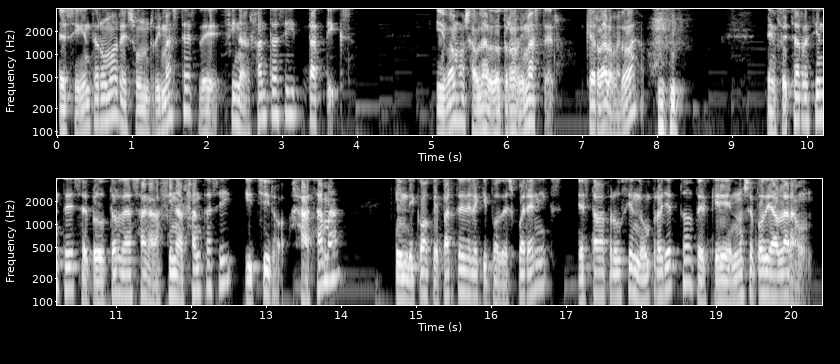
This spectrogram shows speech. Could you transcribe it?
El siguiente rumor es un remaster de Final Fantasy Tactics. Y vamos a hablar de otro remaster. Qué raro, ¿verdad? en fechas recientes, el productor de la saga Final Fantasy, Ichiro Hazama, indicó que parte del equipo de Square Enix estaba produciendo un proyecto del que no se podía hablar aún.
